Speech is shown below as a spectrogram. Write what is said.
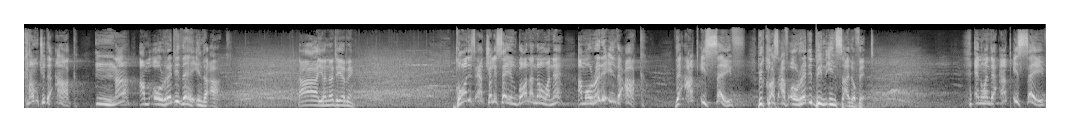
come to the ark. Now I'm already there in the ark. Ah, you're not hearing. God is actually saying, Bona Noah, I'm already in the ark. The ark is safe because I've already been inside of it. And when the ark is safe,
